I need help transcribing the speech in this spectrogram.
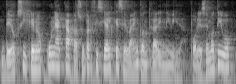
de oxígeno una capa superficial que se va a encontrar inhibida. Por ese motivo,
